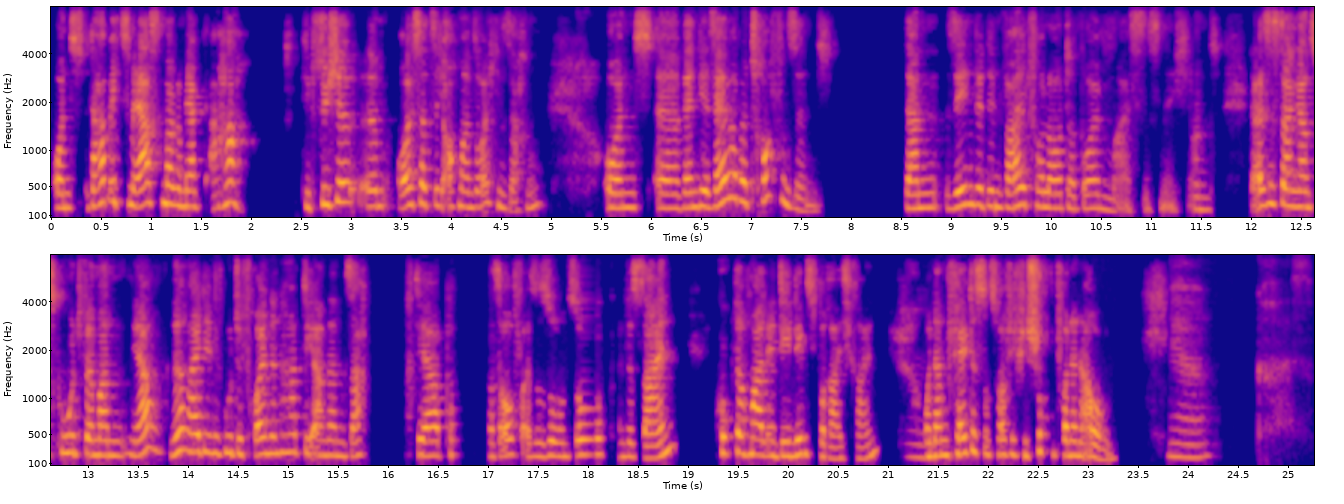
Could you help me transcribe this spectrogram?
Und da habe ich zum ersten Mal gemerkt, aha, die Psyche ähm, äußert sich auch mal in solchen Sachen. Und äh, wenn wir selber betroffen sind, dann sehen wir den Wald vor lauter Bäumen meistens nicht. Und da ist es dann ganz gut, wenn man, ja, ne, Heidi eine gute Freundin hat, die dann sagt, ja, pass auf, also so und so könnte es sein. Guck doch mal in den Lebensbereich rein. Und dann fällt es uns häufig wie Schuppen von den Augen. Ja, krass.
